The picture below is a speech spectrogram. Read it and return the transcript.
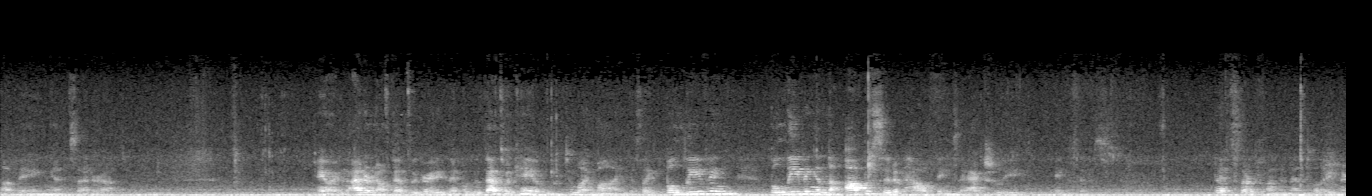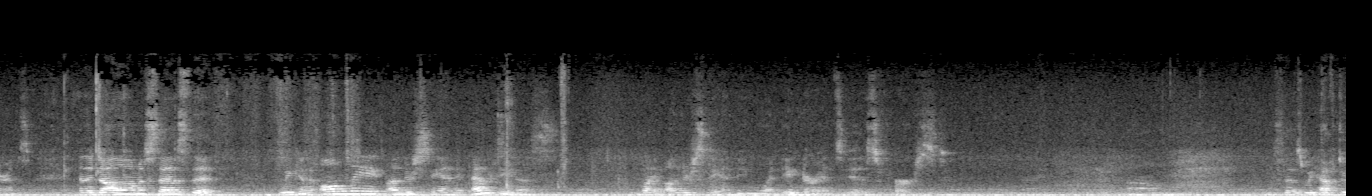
loving, et cetera. Anyway, I don't know if that's a great example, but that's what came to my mind. It's like believing, believing in the opposite of how things actually exist. That's our fundamental ignorance. And the Dalai Lama says that we can only understand emptiness by understanding what ignorance is first. Um, He says we have to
